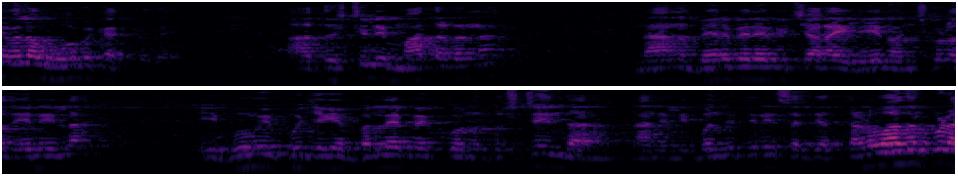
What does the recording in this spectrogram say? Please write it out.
ನೀವೆಲ್ಲ ಹೋಗ್ಬೇಕಾಗ್ತದೆ ಆ ದೃಷ್ಟಿಯಲ್ಲಿ ಮಾತಾಡೋಣ. ನಾನು ಬೇರೆ ಬೇರೆ ವಿಚಾರ ಇಲ್ಲಿ ಏನು ಹಂಚ್ಕೊಳ್ಳೋದು ಏನಿಲ್ಲ ಈ ಭೂಮಿ ಪೂಜೆಗೆ ಬರಲೇಬೇಕು ಅನ್ನೋ ದೃಷ್ಟಿಯಿಂದ ನಾನು ಇಲ್ಲಿ ಬಂದಿದ್ದೀನಿ. ಸದ್ಯ ತಡವಾದರೂ ಕೂಡ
